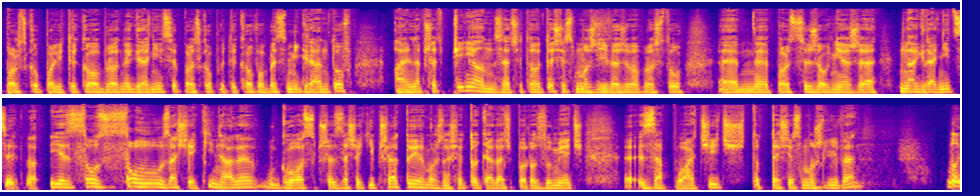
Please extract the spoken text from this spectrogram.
polską polityką obrony granicy, polską polityką wobec migrantów, ale na przykład pieniądze. Czy to też jest możliwe, że po prostu polscy żołnierze na granicy, no, jest, są, są zasieki, no ale głos przez zasieki przelatuje, można się dogadać, porozumieć, e, zapłacić. To też jest możliwe? No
